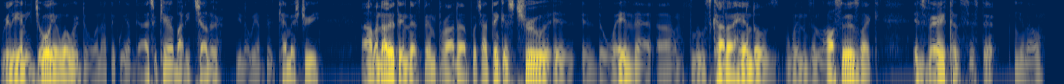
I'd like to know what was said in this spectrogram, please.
really any joy in what we're doing. I think we have guys who care about each other. You know, we have good chemistry. Um, another thing that's been brought up, which I think is true, is is the way that um, Flus kind of handles wins and losses. Like it's very consistent. You know,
